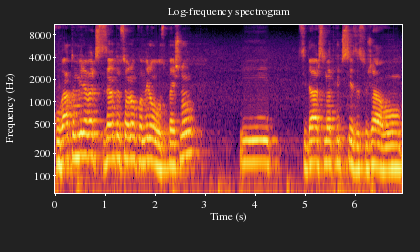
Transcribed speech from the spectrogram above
когато мине вече състезанието, особено ако е минало успешно, и си даваш сметка, че си е заслужавало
